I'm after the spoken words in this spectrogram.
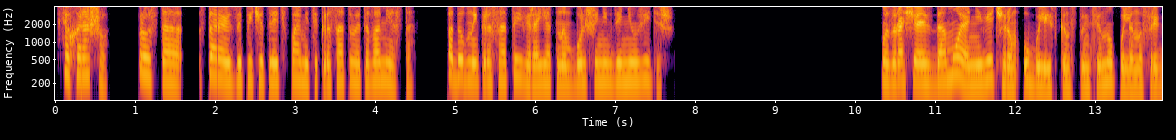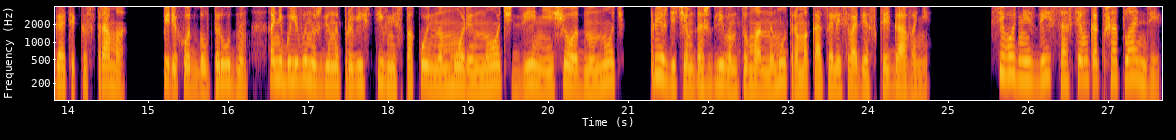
Все хорошо. Просто стараюсь запечатлеть в памяти красоту этого места. Подобной красоты, вероятно, больше нигде не увидишь». Возвращаясь домой, они вечером убыли из Константинополя на фрегате «Кострома». Переход был трудным, они были вынуждены провести в неспокойном море ночь, день и еще одну ночь, прежде чем дождливым туманным утром оказались в Одесской гавани. «Сегодня здесь совсем как в Шотландии»,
